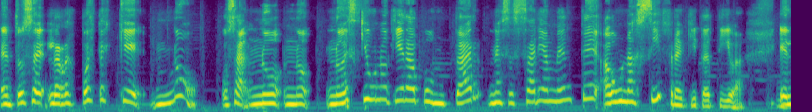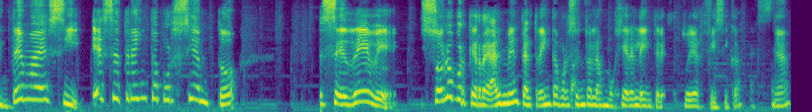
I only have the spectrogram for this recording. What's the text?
Entonces, la respuesta es que no. O sea, no, no, no es que uno quiera apuntar necesariamente a una cifra equitativa. El tema es si ese 30% se debe solo porque realmente al 30% de las mujeres le interesa estudiar física, ¿ya?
